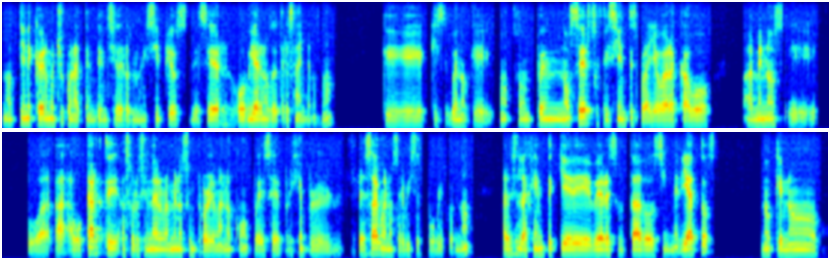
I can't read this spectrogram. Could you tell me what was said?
no tiene que ver mucho con la tendencia de los municipios de ser gobiernos de tres años, ¿no? Que, bueno, que no, son, pueden no ser suficientes para llevar a cabo al menos o a, abocarte a solucionar al menos un problema, ¿no? Como puede ser, por ejemplo, el rezago en los servicios públicos, ¿no? A veces la gente quiere ver resultados inmediatos, ¿no? Que no, eh,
